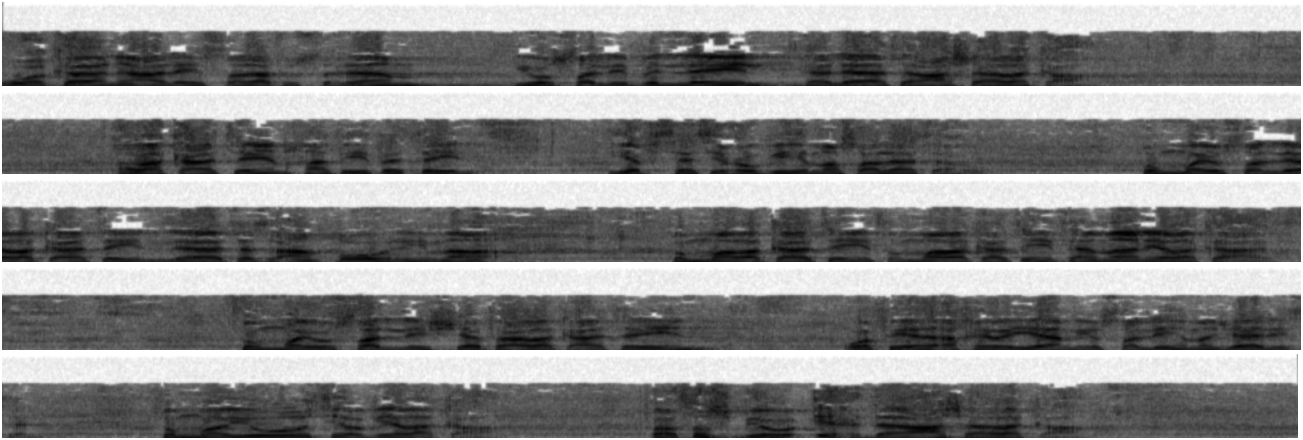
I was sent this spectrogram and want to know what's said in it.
وكان عليه الصلاة والسلام يصلي بالليل ثلاث عشر ركعة. ركعتين خفيفتين يفتتح بهما صلاته ثم يصلي ركعتين لا تسع عن طولهما ثم ركعتين ثم ركعتين ثماني ركعات ثم يصلي الشفع ركعتين وفي آخر أيام يصليهما جالسا ثم يوتر بركعة فتصبح إحدى عشر ركعة.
